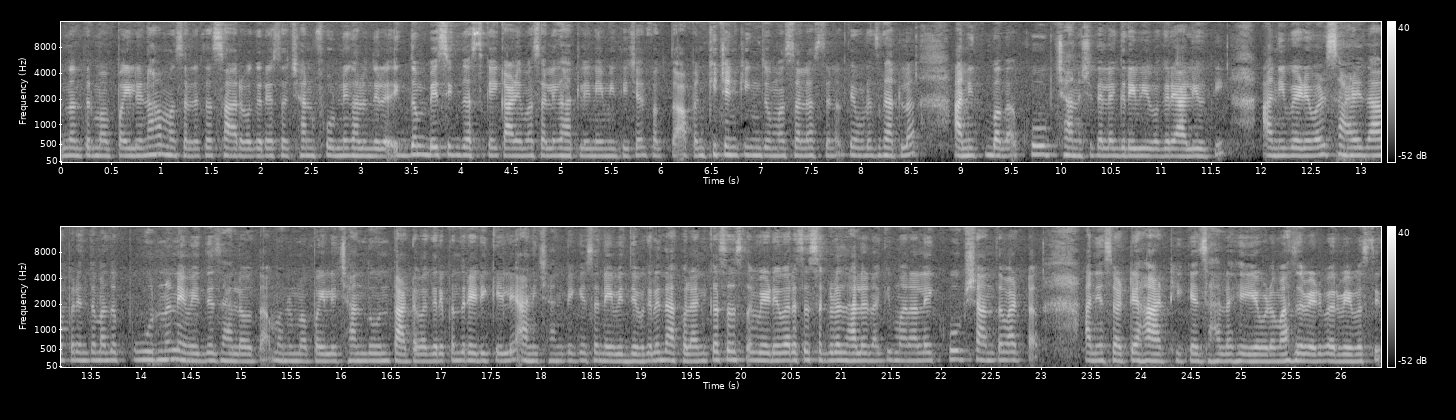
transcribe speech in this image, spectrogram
नंतर मग पहिले ना हा मसाल्याचा सार वगैरे असं छान फोडणी घालून दिलं. एकदम बेसिक जास्त काही काळे मसाले घातले नाही मी तिच्यात. फक्त आपण किचन किंग जो मसाला असतो ना तेवढंच घातलं. आणि बघा खूप छान अशी त्याला ग्रेव्ही वगैरे आली होती. आणि वेळेवर आतापर्यंत माझं पूर्ण नैवेद्य झाला होता. म्हणून मग पहिले छान दोन ताटं वगैरे पण रेडी केले आणि छानपैकी असं नैवेद्य वगैरे दाखवलं. आणि कसं असतं वेळेवर असं सगळं झालं ना की मनाला एक खूप शांत वाटतं. आणि असं वाटते हां ठीक आहे झालं हे एवढं माझं वेळेवर व्यवस्थित.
